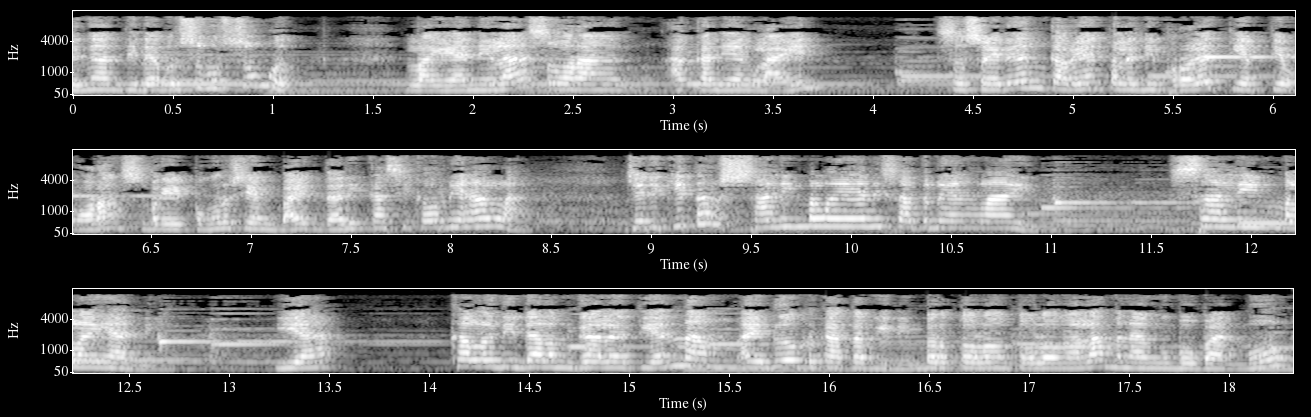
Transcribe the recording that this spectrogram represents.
dengan tidak bersungut-sungut. Layanilah seorang akan yang lain sesuai dengan karunia yang telah diperoleh tiap-tiap orang sebagai pengurus yang baik dari kasih karunia Allah. Jadi kita harus saling melayani satu dengan yang lain. Saling melayani. Ya, kalau di dalam Galatia 6 ayat 2 berkata begini, bertolong-tolonganlah menanggung bebanmu,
